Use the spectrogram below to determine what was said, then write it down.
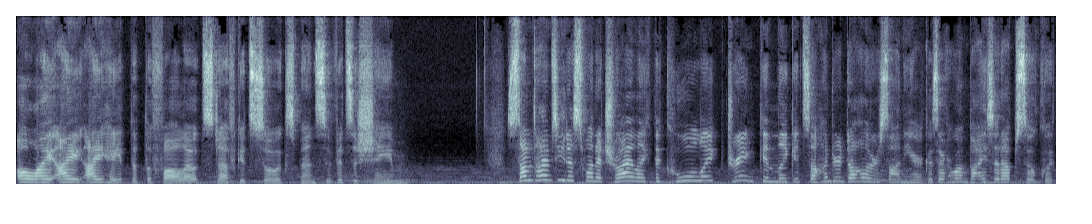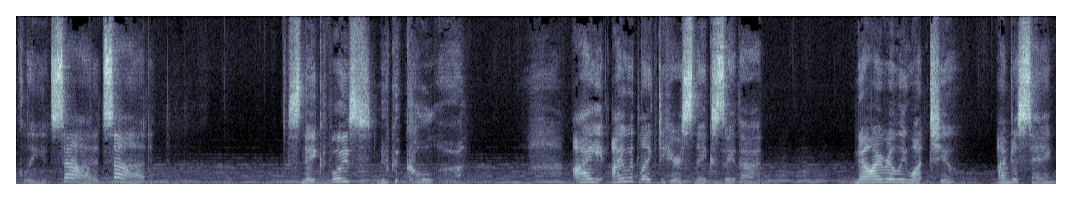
Oh, I, I, I hate that the Fallout stuff gets so expensive. It's a shame. Sometimes you just want to try like the cool like drink and like it's a hundred dollars on here because everyone buys it up so quickly. It's sad, it's sad. Snake voice? Nuka-Cola. I I would like to hear snakes say that. Now I really want to. I'm just saying.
